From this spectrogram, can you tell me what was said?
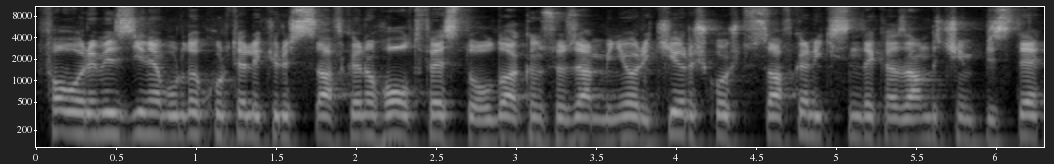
Favorimiz yine burada Kurtele Kürüs safkanı Hold Fest oldu. Akın Sözen biniyor. 2 yarış koştu. Safkan ikisini de kazandı. Çim pistte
